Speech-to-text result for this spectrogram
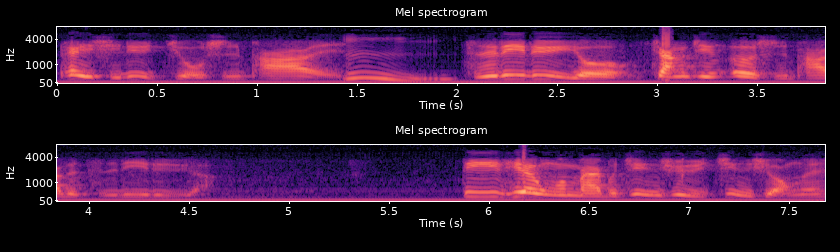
配息率九十趴，哎，嗯，殖利率有将近二十趴的殖利率啊。第一天我们买不进去，进熊哎，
